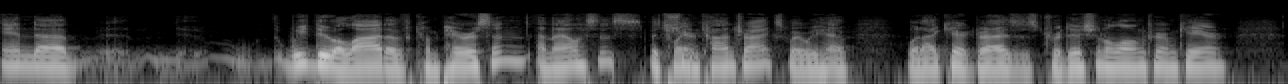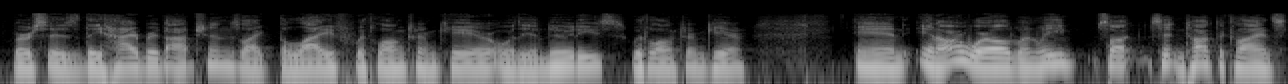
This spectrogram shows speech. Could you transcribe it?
and uh, we do a lot of comparison analysis between Sure. contracts where we have what I characterize as traditional long-term care versus the hybrid options like the life with long-term care or the annuities with long-term care. And in our world, when we saw, sit and talk to clients,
